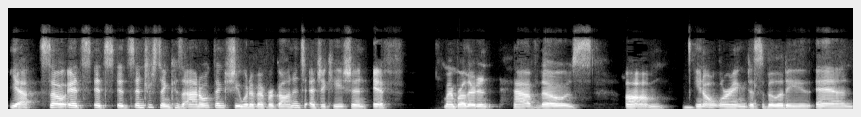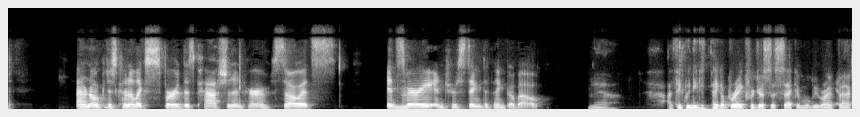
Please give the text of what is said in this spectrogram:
Yeah, so it's it's it's interesting because I don't think she would have ever gone into education if my brother didn't have those um, Mm. you know, learning disability and I don't know, it just kind of like spurred this passion in her. So it's it's Hmm. very interesting to think about. Yeah. I think we need to take a break for just a second. We'll be right back.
